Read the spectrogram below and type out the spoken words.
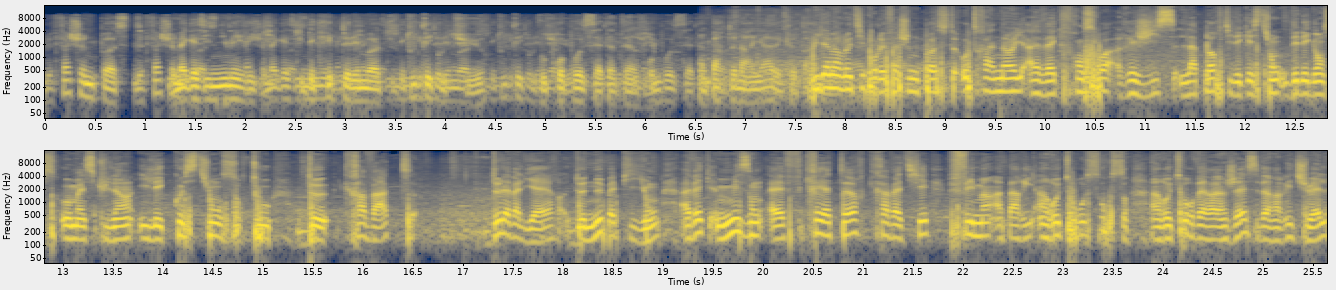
Le Fashion Post, le, fashion magazine numérique qui décrypte les modes de toutes les cultures, vous propose cette interview en partenariat avec le William Arlotti pour le Fashion Post au Tranoï avec François Régis Laporte. Il est question d'élégance au masculin. Il est question surtout de cravate de la Vallière, de Nœud Papillon, avec Maison F, créateur cravatier fait main à Paris. Un retour aux sources, un retour vers un geste, vers un rituel,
